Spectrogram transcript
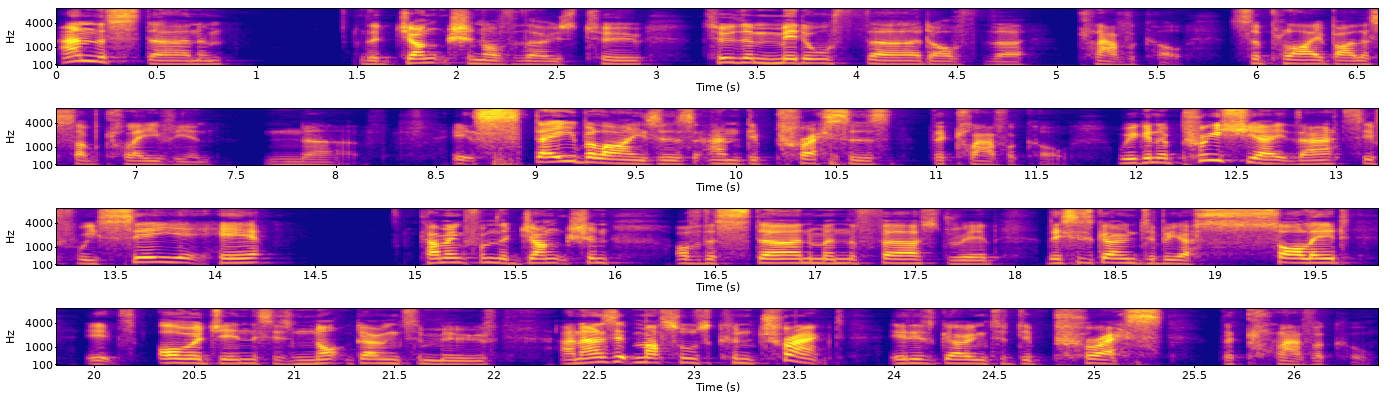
and the sternum, the junction of those two, to the middle third of the clavicle, supplied by the subclavian nerve. It stabilizes and depresses the clavicle. We can appreciate that if we see it here coming from the junction of the sternum and the first rib. This is going to be a solid, its origin. This is not going to move. And as its muscles contract, it is going to depress the clavicle.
